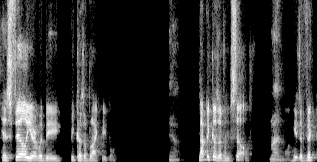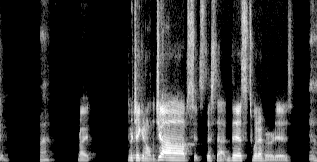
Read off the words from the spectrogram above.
his failure would be because of Black people. Yeah. Not because of himself. Right. he's a victim. Right. Right. They're taking all the jobs. It's this, that, and this. It's whatever it is. Yeah.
